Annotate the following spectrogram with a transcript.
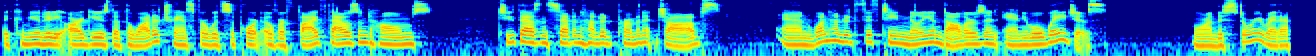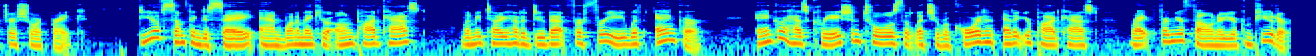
the community argues that the water transfer would support over 5,000 homes, 2,700 permanent jobs, and $115 million in annual wages. More on this story right after a short break. Do you have something to say and want to make your own podcast? Let me tell you how to do that for free with Anchor. Anchor has creation tools that let you record and edit your podcast right from your phone or your computer.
